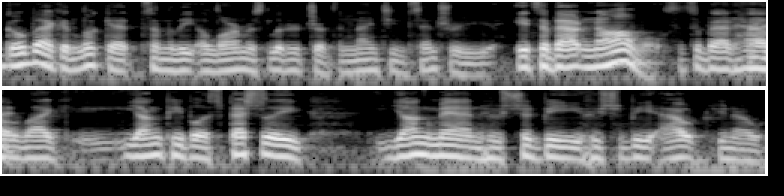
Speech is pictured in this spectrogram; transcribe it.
go back and look at some of the alarmist literature of the 19th century. It's about novels. It's about how Right. like young people, especially young men who should be who should be out, you know,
